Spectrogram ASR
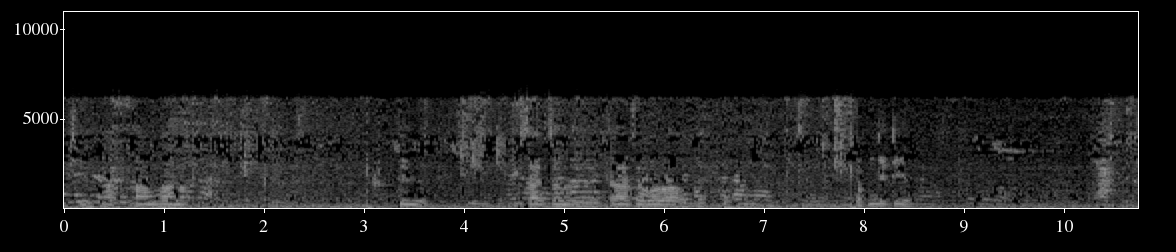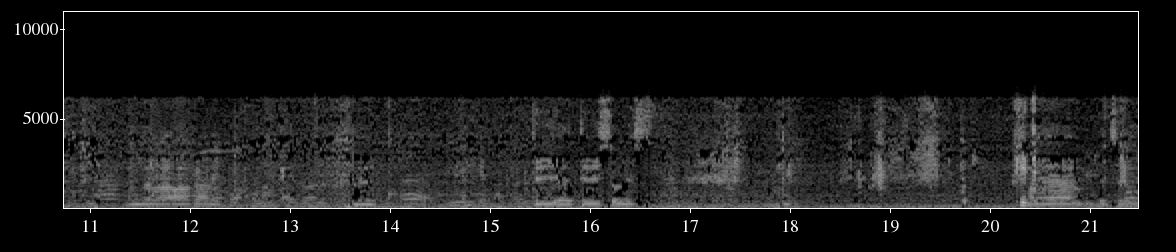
এই জন্য হচ্ছে ভাত খাওয়া হয় না তিনজন চারজন আছে বড় আছে দ্বিতীয় তিরিশ চল্লিশ কি হ্যাঁ, বেঁচে গেল।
